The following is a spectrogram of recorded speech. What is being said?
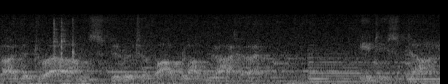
By the drowned spirit of Oblongata, it is done.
